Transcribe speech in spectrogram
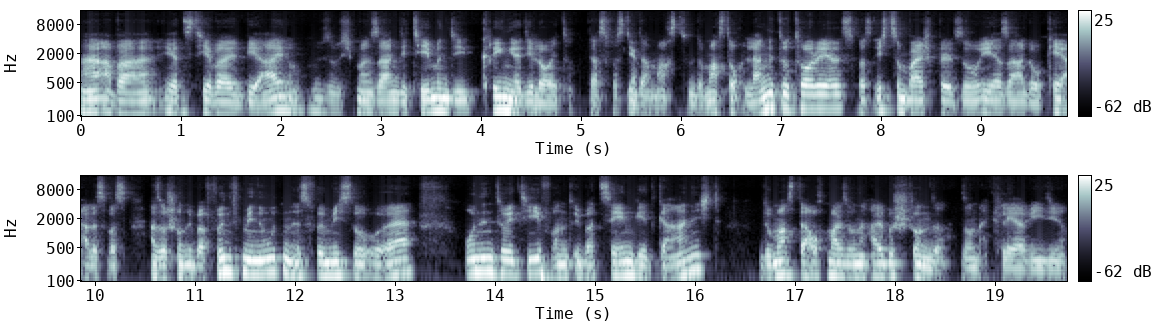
Ja, aber jetzt hier bei BI, soll ich mal sagen, die Themen, die kriegen ja die Leute, das, was du Ja. da machst. Und du machst auch lange Tutorials, was ich zum Beispiel so eher sage, okay, alles, was, also schon über fünf Minuten ist für mich so äh, unintuitiv und über zehn geht gar nicht. Du machst da auch mal so eine halbe Stunde, so ein Erklärvideo.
